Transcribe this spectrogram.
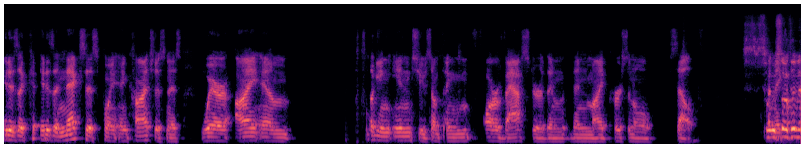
it is a it is a nexus point in consciousness where I am plugging into something far vaster than than my personal self. So it's not an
